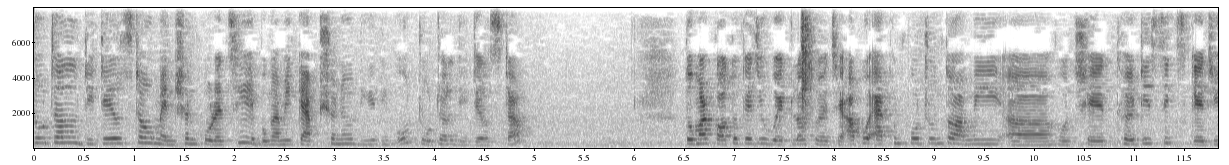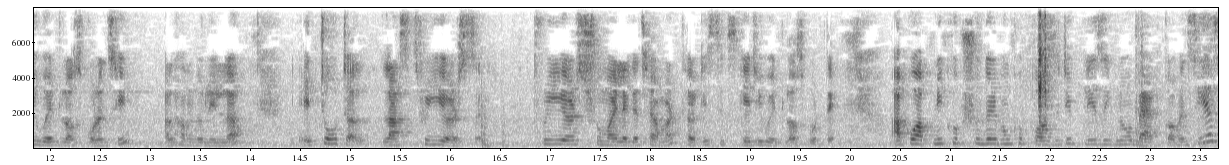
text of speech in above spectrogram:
টোটাল ডিটেলসটাও মেনশন করেছি এবং আমি ক্যাপশনেও দিয়ে দিব টোটাল ডিটেলসটা তোমার কত কেজি ওয়েট লস হয়েছে? আপু, এখন পর্যন্ত আমি হচ্ছে thirty six KG weight loss করেছি, আলহামদুলিল্লাহ। এ টোটাল লাস্ট থ্রি ইয়ার্সে থ্রি ইয়ার্স সময় লেগেছে আমার thirty six KG weight loss করতে। আপু, আপনি খুব সুন্দর এবং খুব positive please ignore bad comments yes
